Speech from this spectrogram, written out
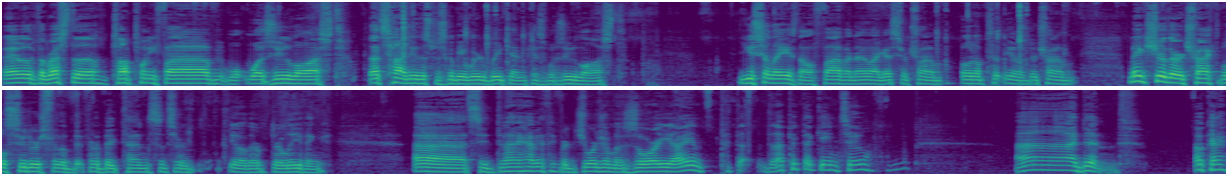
And we look at the rest of the top 25. W- Wazoo lost. That's how I knew this was going to be a weird weekend because Wazoo lost. UCLA is now 5 and 0. I guess they're trying to own up to, you know, they're trying to make sure they're attractable suitors for the for the Big 10 since they're, you know, they're they're leaving. Uh, let's see. Did I have anything for Georgia, Missouri? I didn't that, did I pick that game too? Uh, I didn't. Okay.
